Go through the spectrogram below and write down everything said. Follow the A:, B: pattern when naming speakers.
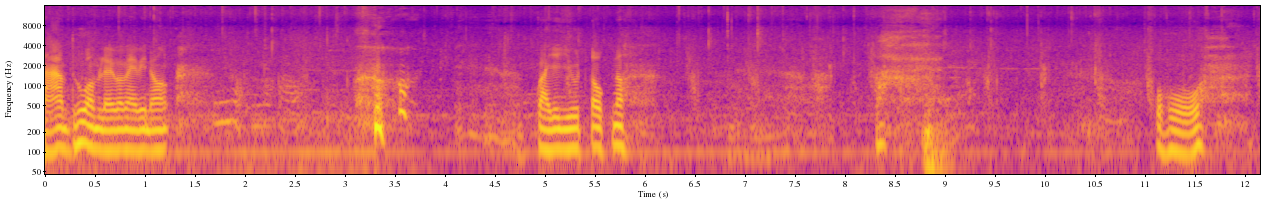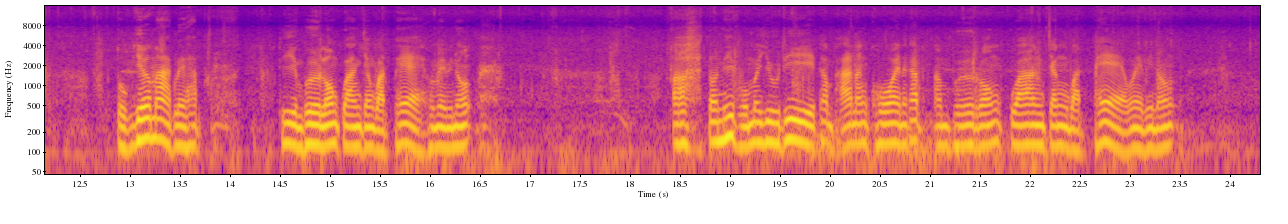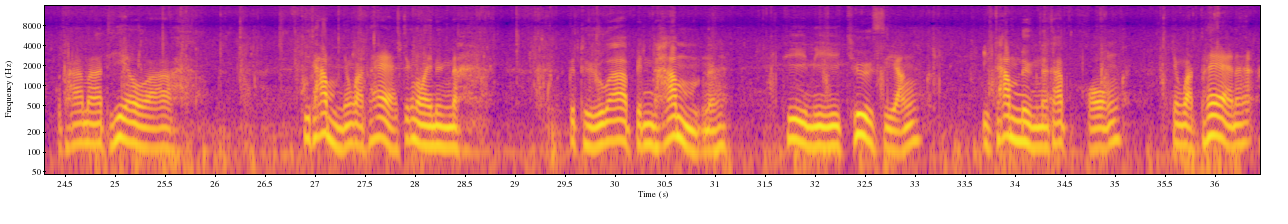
A: น้ำท่วมเลยว่าแม่พี่น้อง กว่าจะอยู่ตกเนาะ อ้โห ตกเยอะมากเลยครับ ที่อำเภอร้องกวางจังหวัดแพร่พ่อแม่พี่น้องอะตอนนี้ผมมาอยู่ที่ถ้ำผานางคอยนะครับอำเภอร้องกวางจังหวัดแพร่พ่อแม่พี่น้องพามาเที่ยวอ่าที่ถ้ำจังหวัดแพร่จังหน่อยหนึ่งนะก็ถือว่าเป็นถ้ำนะที่มีชื่อเสียงอีกถ้ำหนึ่งนะครับของจังหวัดแพร่นะฮะ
